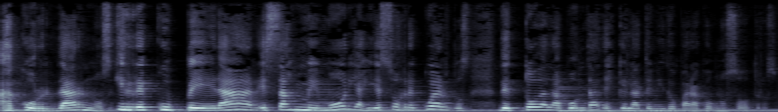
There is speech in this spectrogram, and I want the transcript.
acordarnos y recuperar esas memorias y esos recuerdos de todas las bondades que Él ha tenido para con nosotros.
